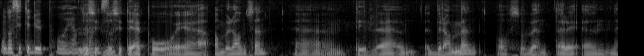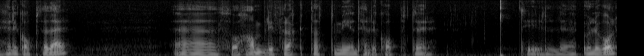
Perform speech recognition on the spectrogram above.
Og da sitter du på i Da, da sitter jeg på i ambulansen eh, til eh, Drammen, og så venter en helikopter der. Eh, så han blir fraktet med helikopter til eh, Ullevål.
